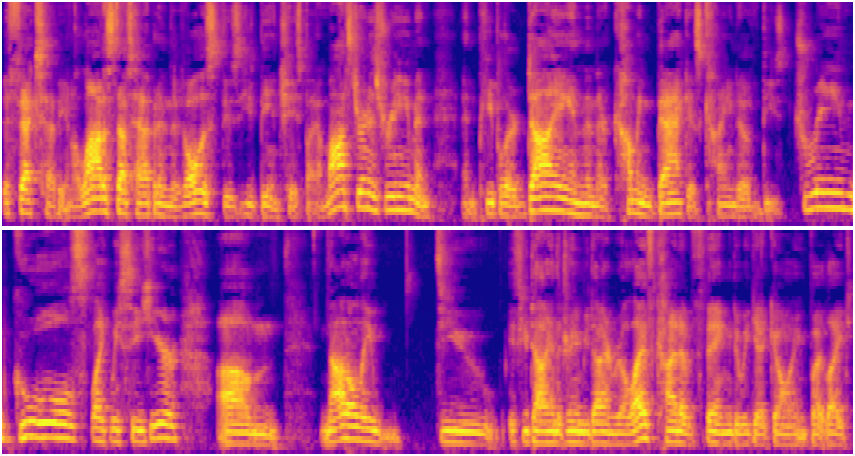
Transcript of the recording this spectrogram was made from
effects heavy, and a lot of stuff's happening. There's all this, he's being chased by a monster in his dream, and and people are dying, and then they're coming back as kind of these dream ghouls, like we see here. Um, not only do you, if you die in the dream, you die in real life, kind of thing do we get going, but like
